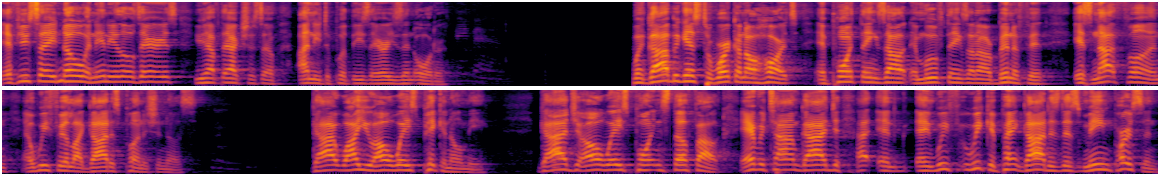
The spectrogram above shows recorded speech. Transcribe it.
If you say no in any of those areas, you have to ask yourself, I need to put these areas in order. When God begins to work on our hearts and point things out and move things on our benefit, it's not fun, and we feel like God is punishing us. God, why are you always picking on me? God, you're always pointing stuff out. Every time God, and, and we, we could paint God as this mean person,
